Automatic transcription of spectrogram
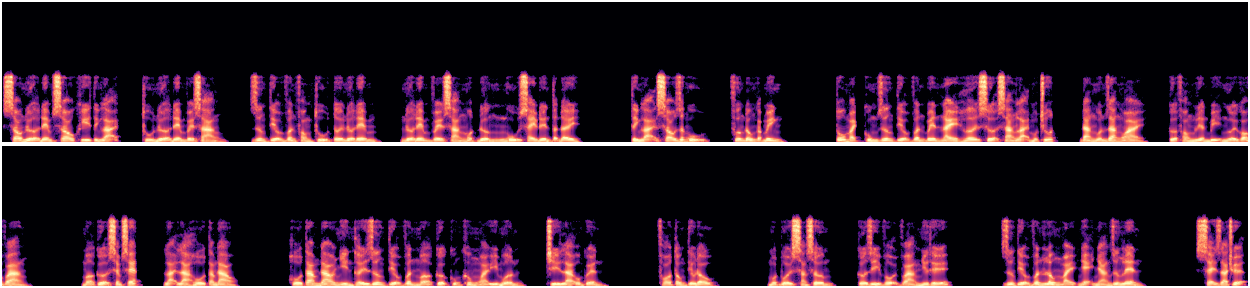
sau nửa đêm sau khi tỉnh lại, thủ nửa đêm về sáng, dương tiểu vân phòng thủ tới nửa đêm nửa đêm về sáng một đường ngủ say đến tận đây. Tỉnh lại sau giấc ngủ, phương đông gặp minh. Tô mạch cùng dương tiểu vân bên này hơi sửa sang lại một chút, đang muốn ra ngoài, cửa phòng liền bị người gõ vang. Mở cửa xem xét, lại là hồ tam đao. Hồ tam đao nhìn thấy dương tiểu vân mở cửa cũng không ngoài ý muốn, chỉ là ô quyền. Phó tổng tiêu đầu. Một buổi sáng sớm, cớ gì vội vàng như thế? Dương tiểu vân lông mày nhẹ nhàng dương lên. Xảy ra chuyện.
